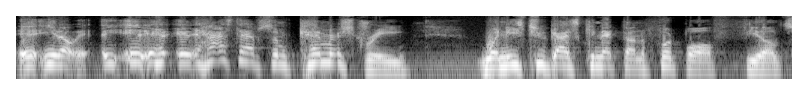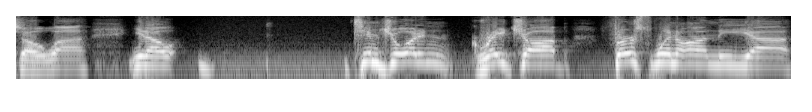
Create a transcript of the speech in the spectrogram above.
it, you know, it, it, it, has to have some chemistry when these two guys connect on the football field. So, uh, you know, Tim Jordan, great job. First win on the uh,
